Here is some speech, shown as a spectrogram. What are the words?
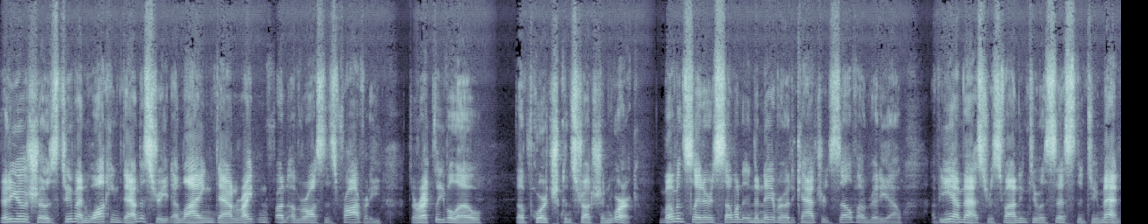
Video shows two men walking down the street and lying down right in front of Ross's property, directly below the porch construction work. Moments later, someone in the neighborhood captured cell phone video of EMS responding to assist the two men.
